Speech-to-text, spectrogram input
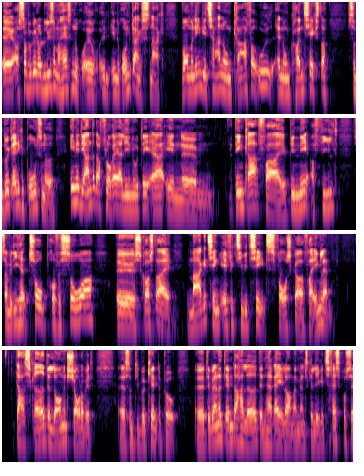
Øh, og så begynder du ligesom at have sådan øh, en, en rundgangssnak, hvor man egentlig tager nogle grafer ud af nogle kontekster, som du ikke rigtig kan bruge til noget. En af de andre, der florerer lige nu, det er en, øh, det er en graf fra øh, Binet og Field, som er de her to professorer, øh, skråstreg marketing-effektivitetsforskere fra England, der har skrevet The Long and Short of It, øh, som de blev kendte på. Øh, det er blandt andet dem, der har lavet den her regel om, at man skal lægge 60%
